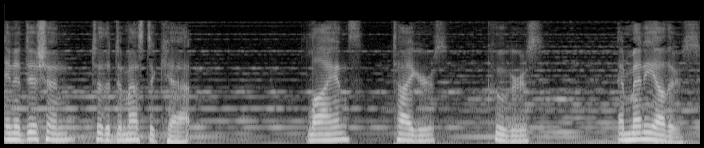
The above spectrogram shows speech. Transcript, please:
in addition to the domestic cat, lions, tigers, cougars, and many others.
